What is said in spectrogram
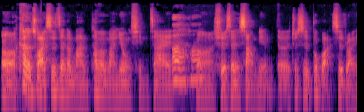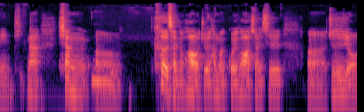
呃看得出来是真的蛮他们蛮用心在、呃学生上面的，就是不管是软硬体，那像呃、嗯课程的话，我觉得他们规划算是。呃，就是由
